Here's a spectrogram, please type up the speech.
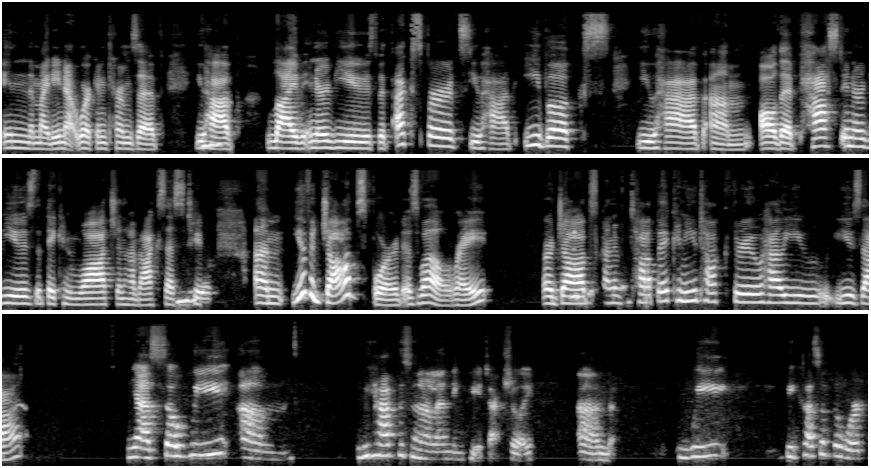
in the Mighty Network in terms of you mm-hmm. have live interviews with experts, you have ebooks, you have um, all the past interviews that they can watch and have access mm-hmm. to. Um, you have a jobs board as well, right? Or jobs kind of topic. Can you talk through how you use that? Yeah, so we um, we have this in our landing page actually. Um, we because of the work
